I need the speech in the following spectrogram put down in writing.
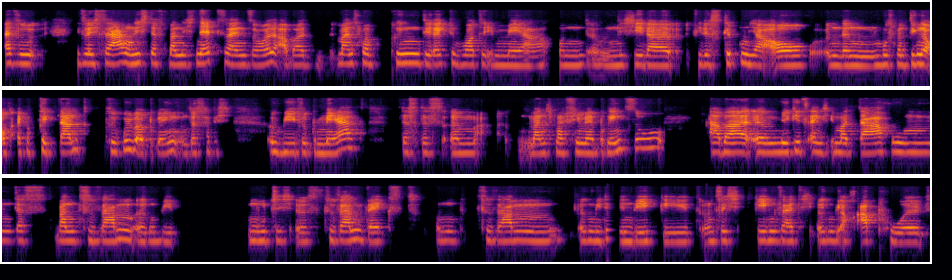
also wie soll ich sagen, nicht, dass man nicht nett sein soll, aber manchmal bringen direkte Worte eben mehr und ähm, nicht jeder, viele skippen ja auch und dann muss man Dinge auch einfach prägnant so rüberbringen und das habe ich irgendwie so gemerkt, dass das ähm, manchmal viel mehr bringt so, aber ähm, mir geht es eigentlich immer darum, dass man zusammen irgendwie mutig ist, zusammenwächst und zusammen irgendwie den Weg geht und sich gegenseitig irgendwie auch abholt.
